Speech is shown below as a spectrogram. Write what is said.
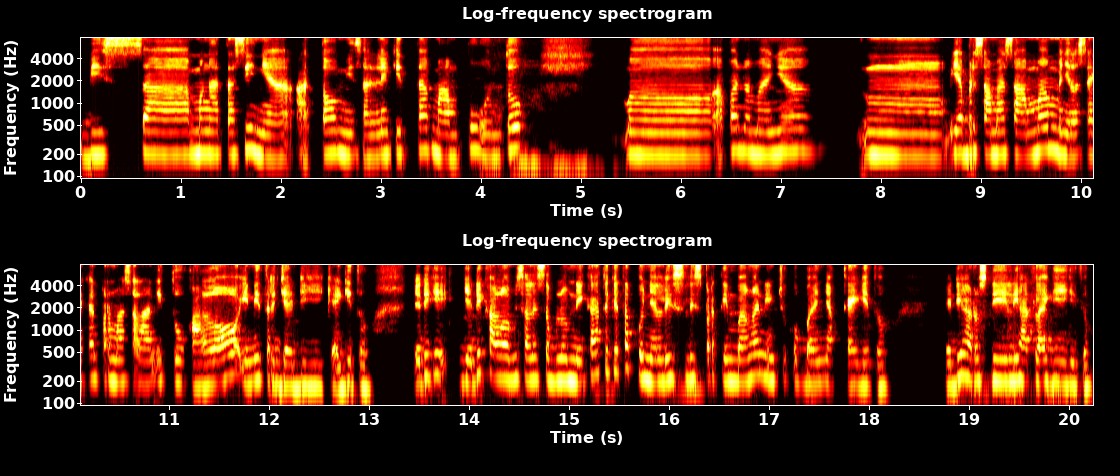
bisa mengatasinya atau misalnya kita mampu untuk me, apa namanya hmm, ya bersama-sama menyelesaikan permasalahan itu kalau ini terjadi kayak gitu. Jadi jadi kalau misalnya sebelum nikah tuh kita punya list-list pertimbangan yang cukup banyak kayak gitu. Jadi harus dilihat lagi gitu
